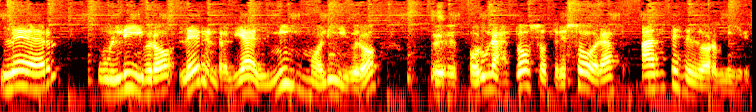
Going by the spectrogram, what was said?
leer un libro, leer en realidad el mismo libro, por unas dos o tres horas antes de dormir.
